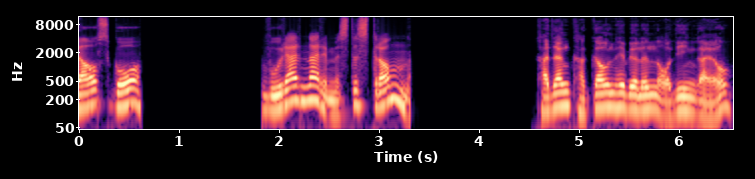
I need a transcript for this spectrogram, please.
La oss gå. Hvor er nærmeste strand? 가장 가까운 해변은 어디인가요?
